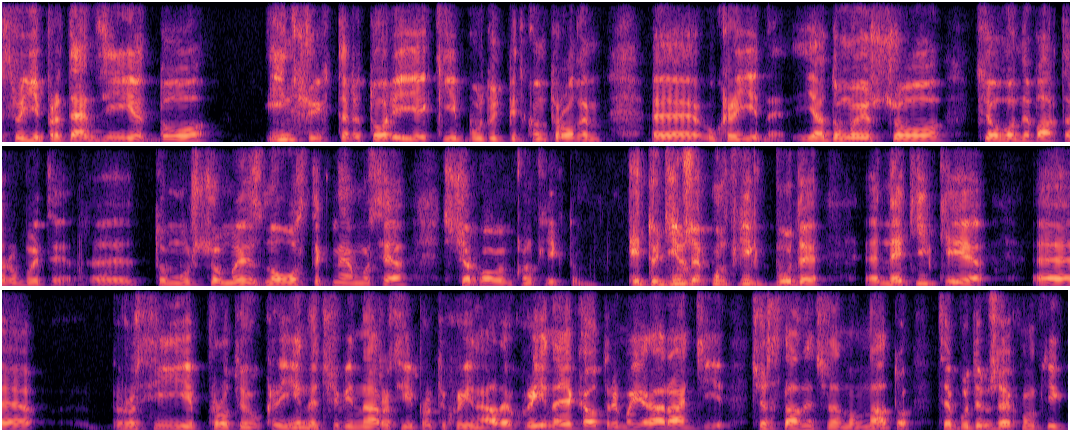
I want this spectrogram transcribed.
свої претензії до інших територій, які будуть під контролем е, України. Я думаю, що цього не варто робити, е, тому що ми знову стикнемося з черговим конфліктом, і тоді вже конфлікт буде е, не тільки е, Росії проти України чи війна Росії проти України, але Україна, яка отримає гарантії чи стане членом НАТО, це буде вже конфлікт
